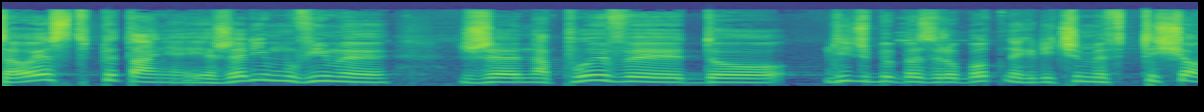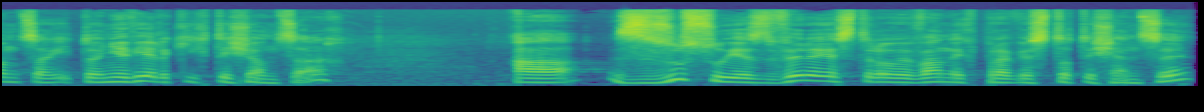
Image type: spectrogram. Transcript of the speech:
to jest pytanie. Jeżeli mówimy, że napływy do liczby bezrobotnych liczymy w tysiącach i to niewielkich tysiącach, a z ZUS-u jest wyrejestrowywanych prawie 100 tysięcy,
